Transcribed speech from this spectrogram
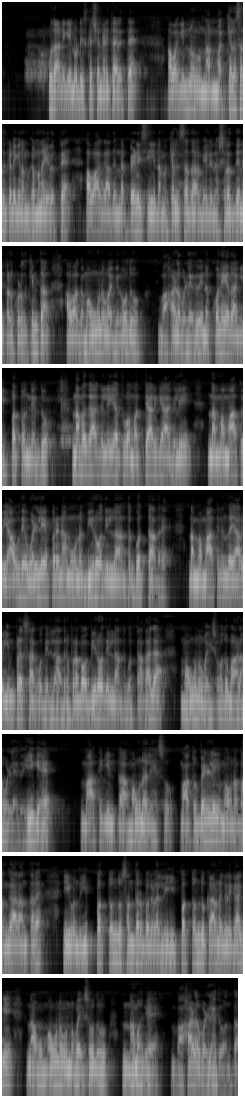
ಉದಾಹರಣೆಗೆ ಇನ್ನೂ ಡಿಸ್ಕಷನ್ ನಡೀತಾ ಇರುತ್ತೆ. ಅವಾಗಿನ್ನೂ ನಮ್ಮ ಕೆಲಸದ ಕಡೆಗೆ ನಮ್ಮ ಗಮನ ಇರುತ್ತೆ. ಆವಾಗ ಅದನ್ನು ಬೆಳೆಸಿ ನಮ್ಮ ಕೆಲಸದ ಮೇಲಿನ ಶ್ರದ್ಧೆಯನ್ನು ಕಳ್ಕೊಳ್ಳೋದಕ್ಕಿಂತ ಆವಾಗ ಮೌನವಾಗಿರೋದು ಬಹಳ ಒಳ್ಳೆಯದು. ಇನ್ನು ಕೊನೆಯದಾಗಿ ಇಪ್ಪತ್ತೊಂದನೇದ್ದು, ನಮಗಾಗಲಿ ಅಥವಾ ಮತ್ತಾರಿಗೆ ಆಗಲಿ ನಮ್ಮ ಮಾತು ಯಾವುದೇ ಒಳ್ಳೆಯ ಪರಿಣಾಮವನ್ನು ಬೀರೋದಿಲ್ಲ ಅಂತ ಗೊತ್ತಾದರೆ ನಮ್ಮ ಮಾತಿನಿಂದ ಯಾರೂ ಇಂಪ್ರೆಸ್ ಆಗೋದಿಲ್ಲ, ಅದರ ಪ್ರಭಾವ ಬೀರೋದಿಲ್ಲ ಅಂತ ಗೊತ್ತಾದಾಗ ಮೌನ ವಹಿಸೋದು ಬಹಳ ಒಳ್ಳೆಯದು. ಹೀಗೆ ಮಾತಿಗಿಂತ ಮೌನ ಲೇಸು, ಮಾತು ಬೆಳ್ಳಿ, ಮೌನ ಬಂಗಾರ ಅಂತಾರೆ. ಈ ಒಂದು ಇಪ್ಪತ್ತೊಂದು ಸಂದರ್ಭಗಳಲ್ಲಿ, ಇಪ್ಪತ್ತೊಂದು ಕಾರಣಗಳಿಗಾಗಿ ನಾವು ಮೌನವನ್ನು ವಹಿಸೋದು ನಮಗೆ ಬಹಳ ಒಳ್ಳೆಯದು ಅಂತ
